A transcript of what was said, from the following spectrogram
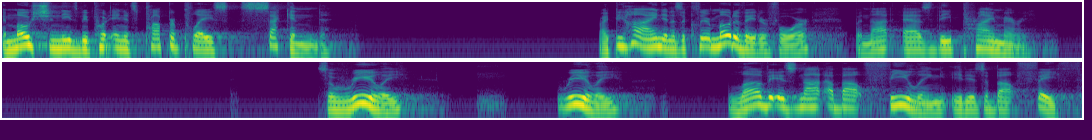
Emotion needs to be put in its proper place second. Right behind and as a clear motivator for, but not as the primary. So, really, really, love is not about feeling, it is about faith.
